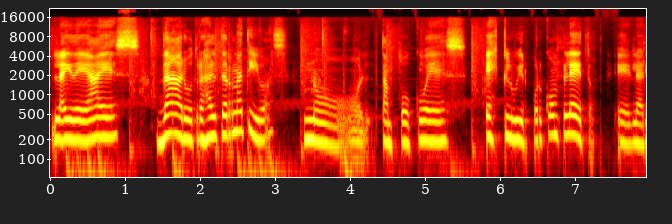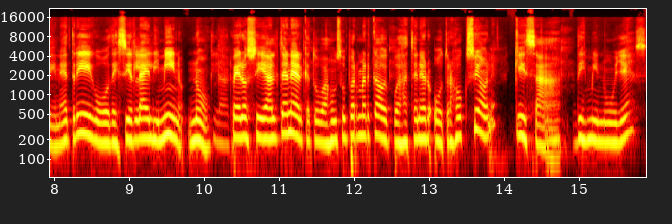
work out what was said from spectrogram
la idea es dar otras alternativas, no tampoco es excluir por completo eh, la harina de trigo o decir la elimino, no. Claro. Pero sí al tener que tú vas a un supermercado y puedas tener otras opciones, quizás disminuyes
